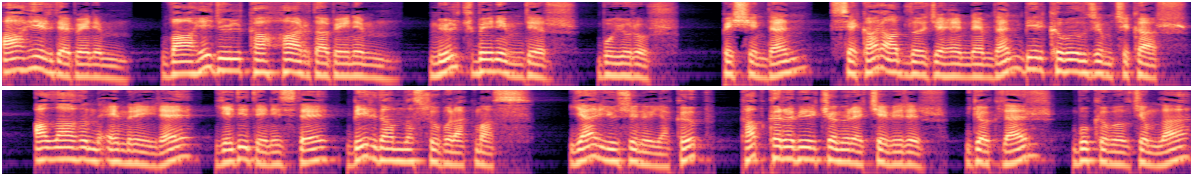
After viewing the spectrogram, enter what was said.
ahir de benim, vahidül kahhar da benim, mülk benimdir buyurur. Peşinden Sekar adlı cehennemden bir kıvılcım çıkar. Allah'ın emriyle yedi denizde bir damla su bırakmaz. Yeryüzünü yakıp kapkara bir kömüre çevirir. Gökler bu kıvılcımla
